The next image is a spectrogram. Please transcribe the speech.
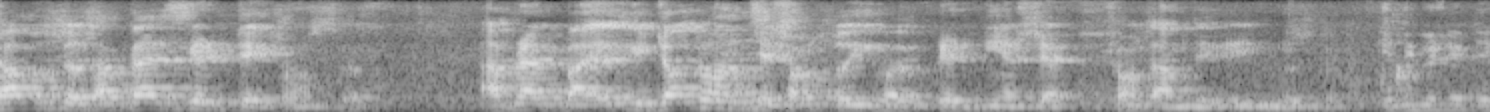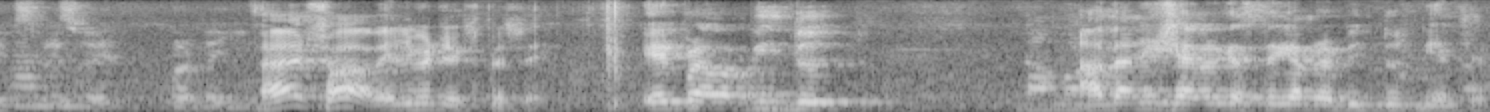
সমস্ত সাপ্লাই ক্রেডিট সমস্ত। আপনার বাইরে থেকে যত আনছে সমস্ত ওইভাবে ক্রেডিট নিয়ে আসছে সমস্ত আমাদের হ্যাঁ সব এলিভেটেড এক্সপ্রেসে এরপর আবার বিদ্যুৎ। আদানি সাহেবের কাছ থেকে আপনার বিদ্যুৎ নিয়েছেন,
